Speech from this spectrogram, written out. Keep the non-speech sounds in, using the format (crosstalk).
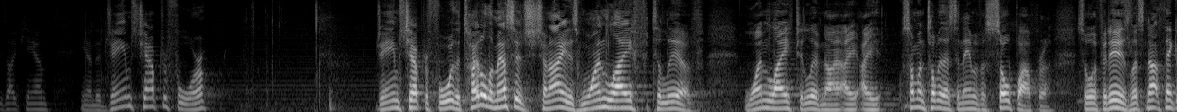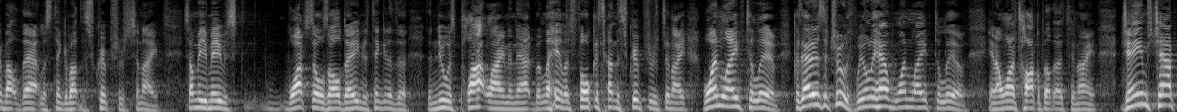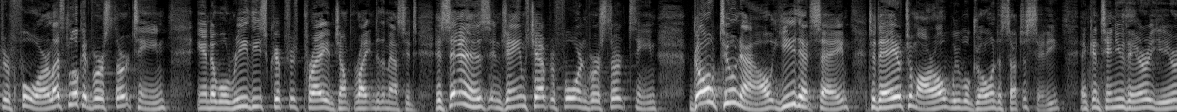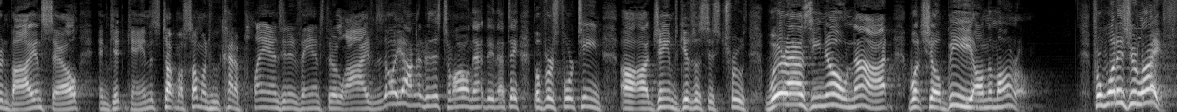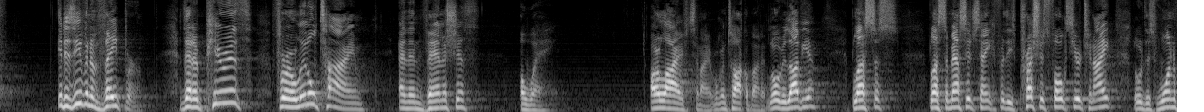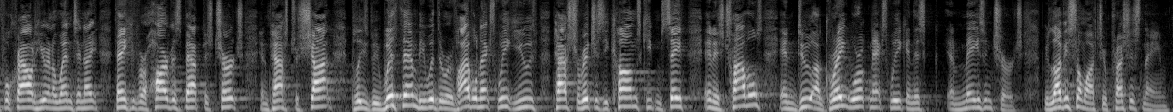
as I can. And uh, James chapter 4. James chapter 4. The title of the message tonight is One Life to Live. One Life to Live. Now, I, I, someone told me that's the name of a soap opera. So if it is, let's not think about that. Let's think about the scriptures tonight. Some of you may watch those all day and you're thinking of the, the newest plot line in that, but (laughs) hey, let's focus on the scriptures tonight. One life to live, because that is the truth. We only have one life to live, and I want to talk about that tonight. James chapter 4, let's look at verse 13, and we'll read these scriptures, pray, and jump right into the message. It says in James chapter 4 and verse 13, Go to now, ye that say, Today or tomorrow we will go into such a city and continue there a year and buy and sell and get gain. This is talking about someone who kind of plans in advance their lives and says, Oh, yeah, I'm going to do this tomorrow and that day and that day. But verse 14, uh, uh, James gives us his truth. Whereas ye know not what shall be on the morrow. For what is your life? It is even a vapor that appeareth for a little time and then vanisheth away our lives tonight. We're going to talk about it. Lord, we love you. Bless us. Bless the message. Thank you for these precious folks here tonight. Lord, this wonderful crowd here on a Wednesday night. Thank you for Harvest Baptist Church and Pastor Schott. Please be with them. Be with the revival next week. Use Pastor Rich as he comes. Keep him safe in his travels and do a great work next week in this amazing church. We love you so much. Your precious name.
